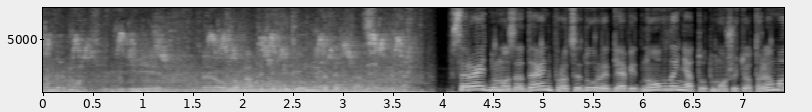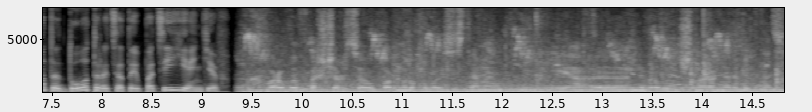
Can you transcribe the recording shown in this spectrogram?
там ремонт і е, обладнати під відділення реабілітації. В середньому за день процедури для відновлення тут можуть отримати до 30 пацієнтів. Хвороби в першу чергу це опорно-рухової системи і е, неврологічна рання реабілітація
